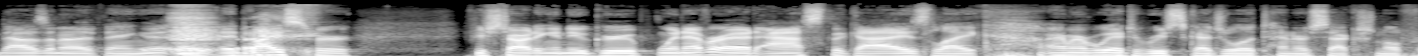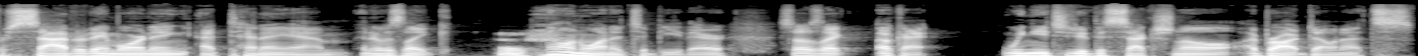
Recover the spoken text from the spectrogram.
that was another thing. Advice for if you're starting a new group. Whenever I'd ask the guys, like I remember we had to reschedule a tenor sectional for Saturday morning at 10 a.m. and it was like Oof. no one wanted to be there. So I was like, okay, we need to do the sectional. I brought donuts.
